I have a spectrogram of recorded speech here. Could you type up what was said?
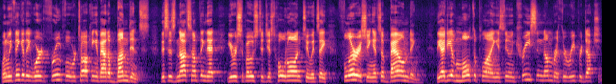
When we think of the word fruitful, we're talking about abundance. This is not something that you're supposed to just hold on to. It's a flourishing, it's abounding. The idea of multiplying is to increase in number through reproduction.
